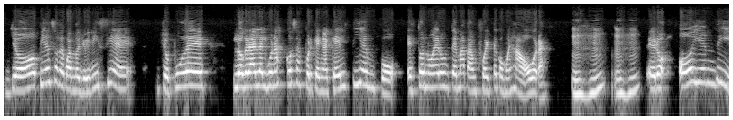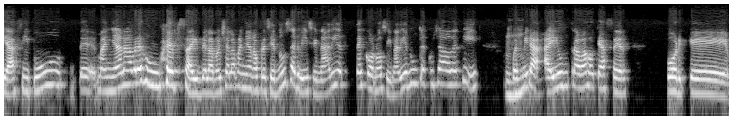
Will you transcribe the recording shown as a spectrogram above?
yo pienso que cuando yo inicié, yo pude lograr algunas cosas porque en aquel tiempo esto no era un tema tan fuerte como es ahora. Pero hoy en día, si tú mañana abres un website de la noche a la mañana ofreciendo un servicio y nadie te conoce y nadie nunca ha escuchado de ti, pues mira, hay un trabajo que hacer porque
